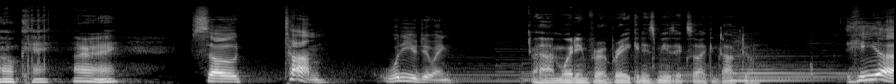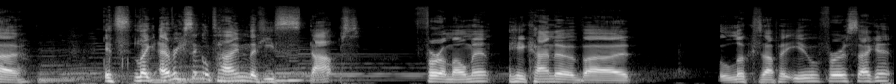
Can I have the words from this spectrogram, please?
Okay, all right. So, Tom, what are you doing? I'm waiting for a break in his music so I can talk to him. He uh it's like every single time that he stops for a moment, he kind of uh looks up at you for a second.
